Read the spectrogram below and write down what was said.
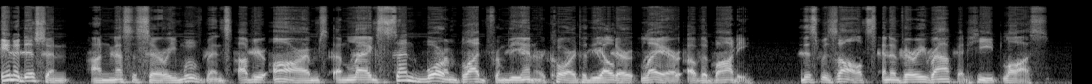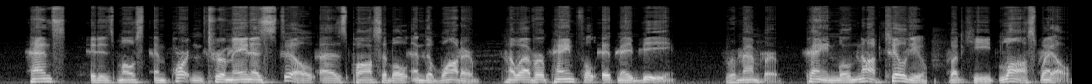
In addition, unnecessary movements of your arms and legs send warm blood from the inner core to the outer layer of the body. This results in a very rapid heat loss. Hence, it is most important to remain as still as possible in the water, however painful it may be. Remember, Pain will not kill you, but heat loss will.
